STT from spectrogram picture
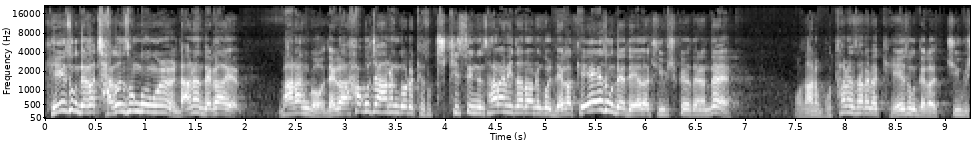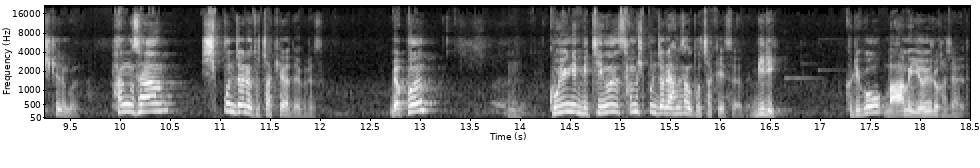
계속 내가 작은 성공을 나는 내가 말한 거, 내가 하고자 하는 거를 계속 지킬 수 있는 사람이다라는 걸 내가 계속 내 내에다 주입시켜야 되는데 어, 나는 못하는 사람이 계속 내가 주입을 시키는 거야. 항상 10분 전에 도착해야 돼. 그래서 몇 분? 음. 고객님 미팅은 30분 전에 항상 도착해 있어야 돼. 미리. 그리고 마음의 여유를 가져야 돼.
